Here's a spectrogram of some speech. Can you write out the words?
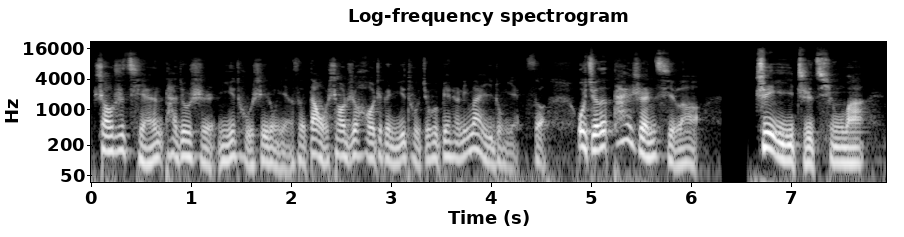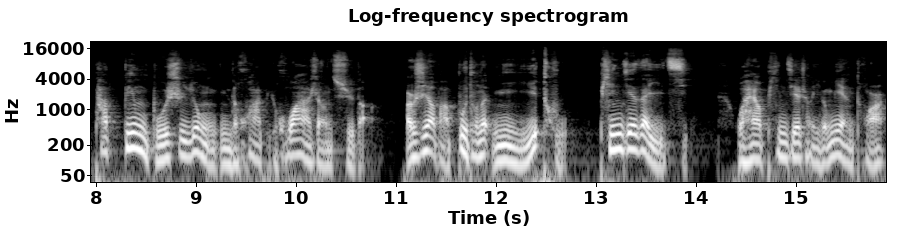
烧之前，它就是泥土是一种颜色，但我烧之后，这个泥土就会变成另外一种颜色。我觉得太神奇了。这一只青蛙，它并不是用你的画笔画上去的，而是要把不同的泥土拼接在一起。我还要拼接成一个面团儿。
